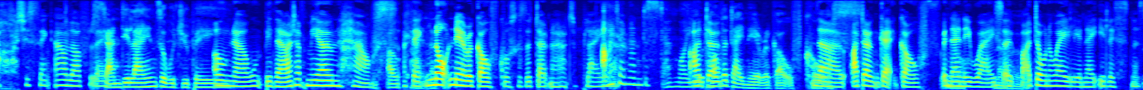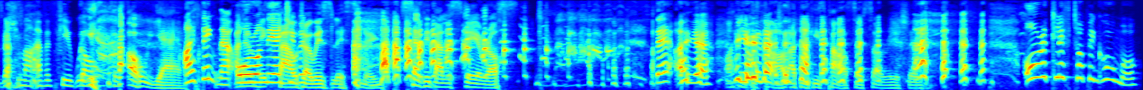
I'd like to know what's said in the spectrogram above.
Oh, I just think how lovely. Sandy Lanes, or would you be? Oh no, I wouldn't be there. I'd have my own house. I think not near a golf course because I don't know how to play. I don't understand why you I would don't- holiday near a golf course. No, I don't get golf in any way. So, but I don't want to alienate your listeners because you might have a few golfers. oh yeah. I think that, I or on Nick the edge Faldo of a, is listening. Seve Ballesteros. there, oh, yeah, I think, he's that- I think he's past. So sorry if or a cliff top in Cornwall.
